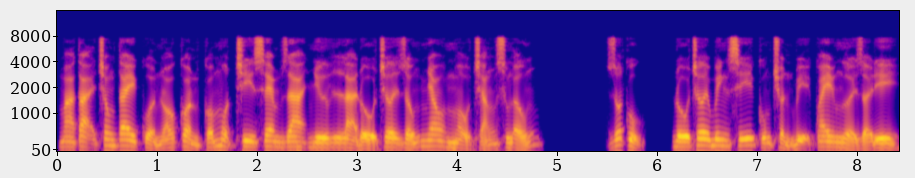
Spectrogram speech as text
Mà tại trong tay của nó còn có một chi xem ra như là đồ chơi giống nhau màu trắng xuống ống. Rốt cục, đồ chơi binh sĩ cũng chuẩn bị quay người rời đi.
